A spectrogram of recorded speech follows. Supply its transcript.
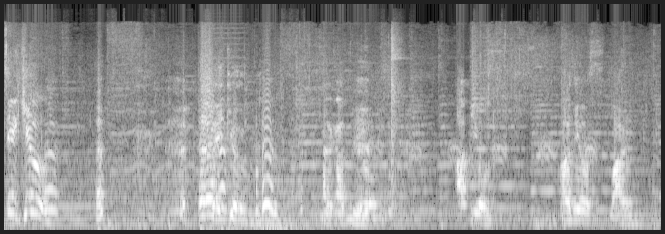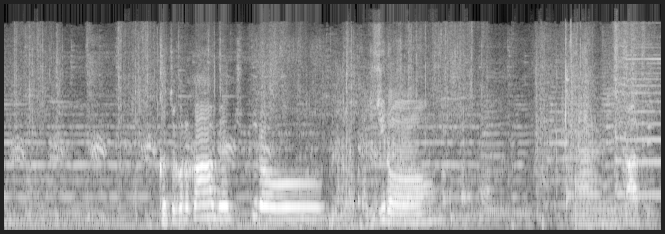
땡큐. 땡큐. 잘 가세요. 아디오스. 아디오스 말. 그쪽으로 가면 죽기로. 유지롱. 아, 까비.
